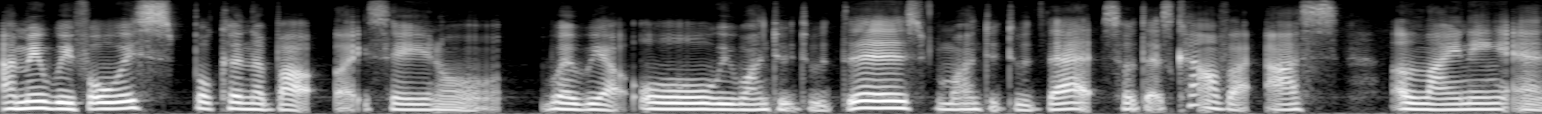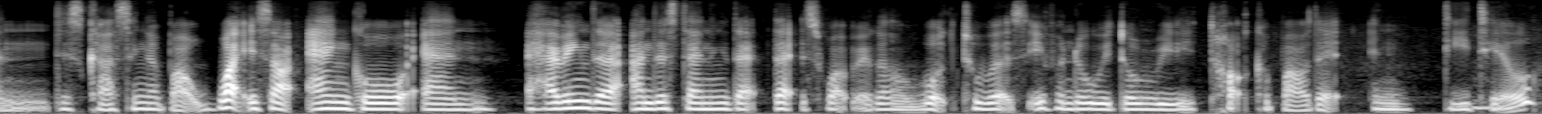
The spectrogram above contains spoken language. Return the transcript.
I mean, we've always spoken about, like, say, you know, where we are old, we want to do this, we want to do that. So that's kind of like us aligning and discussing about what is our end goal and having the understanding that that is what we're going to work towards, even though we don't really talk about it in detail.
